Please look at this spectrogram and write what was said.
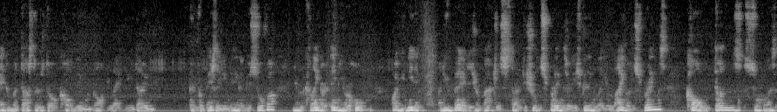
EdinburghDusters.com. They will not let you down. And for basically you needing a new sofa, new recliner in your home, are you needing a new bed? Is your mattress starting to show the springs? Are you feeling like you're lying on springs? Call Duns Sofas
